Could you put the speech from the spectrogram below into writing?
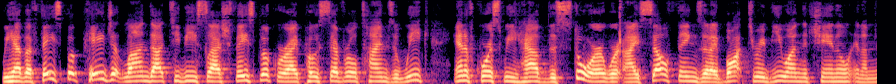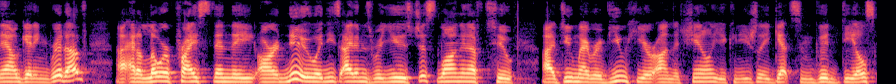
We have a Facebook page at lon.tv slash Facebook where I post several times a week. And of course, we have the store where I sell things that I bought to review on the channel and I'm now getting rid of uh, at a lower price than they are new. And these items were used just long enough to uh, do my review here on the channel. You can usually get some good deals.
